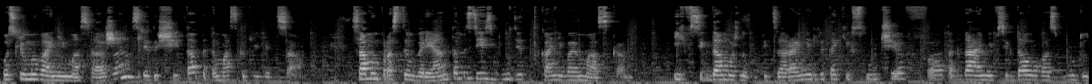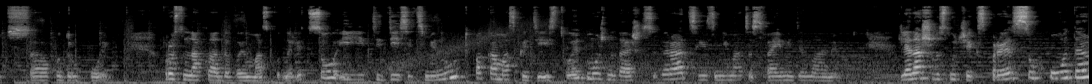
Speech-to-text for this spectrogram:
После умывания и массажа следующий этап – это маска для лица. Самым простым вариантом здесь будет тканевая маска. Их всегда можно купить заранее для таких случаев, а, тогда они всегда у вас будут а, под рукой. Просто накладываем маску на лицо, и эти 10 минут, пока маска действует, можно дальше собираться и заниматься своими делами. Для нашего случая экспресс-ухода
